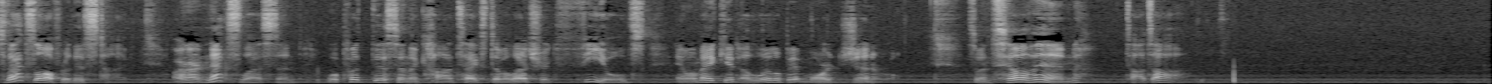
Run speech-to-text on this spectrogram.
So that's all for this time. On our next lesson, we'll put this in the context of electric fields and we'll make it a little bit more general. So until then, ta ta.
